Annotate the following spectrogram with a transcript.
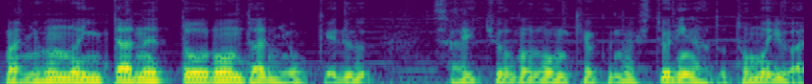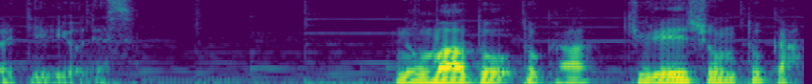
まあ、日本のインターネット論壇における最強の論客の一人などとも言われているようです。ノマドとかキュレーションとか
